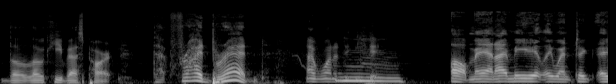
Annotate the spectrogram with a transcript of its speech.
the low key best part. That fried bread. I wanted to eat it. Mm. Oh man, I immediately went to uh,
